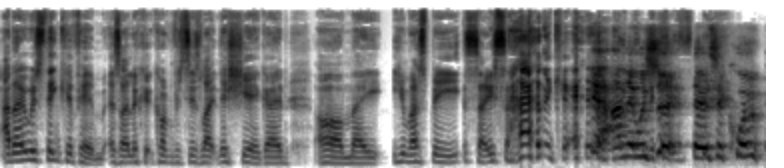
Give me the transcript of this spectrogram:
And I always think of him as I look at conferences like this year, going, "Oh, mate, you must be so sad again." Yeah, and there was a there's a quote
